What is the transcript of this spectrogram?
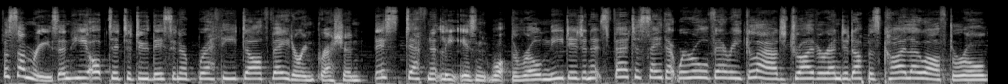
For some reason, he opted to do this in a breathy Darth Vader impression. This definitely isn't what the role needed, and it's fair to say that we're all very glad Driver ended up as Kylo after all.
